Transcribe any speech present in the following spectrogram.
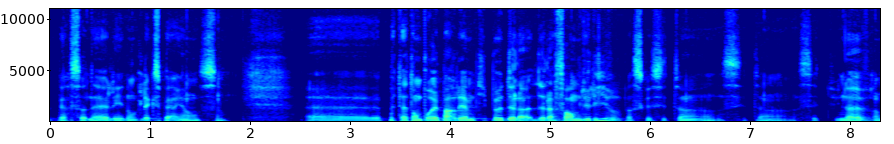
personnel et donc l'expérience. Euh, peut-être on pourrait parler un petit peu de la, forme du livre, parce que c'est un, une œuvre.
